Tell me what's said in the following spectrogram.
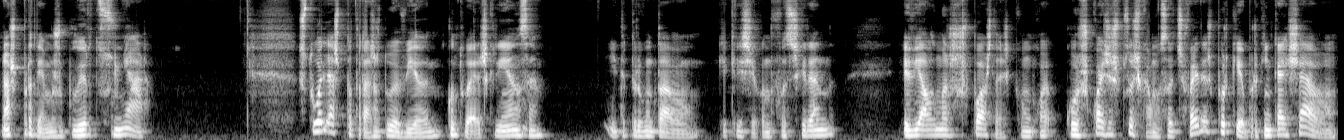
nós perdemos o poder de sonhar. Se tu olhas para trás na tua vida, quando tu eras criança, e te perguntavam o que é querias ser quando fosses grande, havia algumas respostas com, com as quais as pessoas ficavam satisfeitas. Porquê? Porque encaixavam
